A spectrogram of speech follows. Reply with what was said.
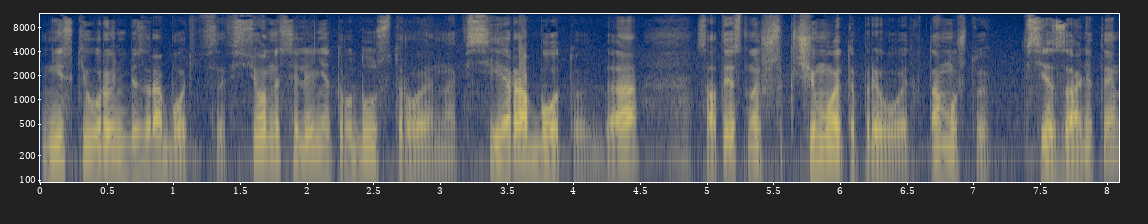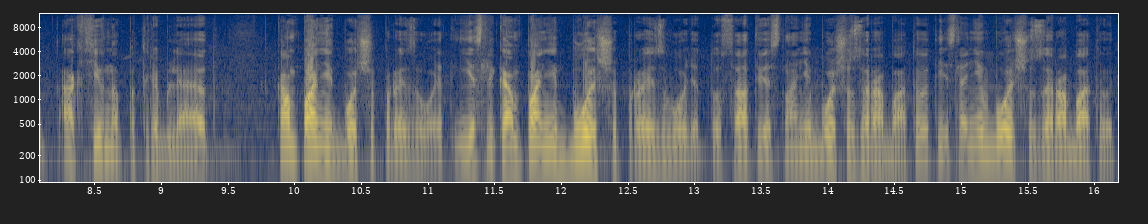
низкий уровень безработицы, все население трудоустроено, все работают, да, соответственно, к чему это приводит? К тому, что все заняты, активно потребляют, компании больше производят. Если компании больше производят, то, соответственно, они больше зарабатывают. Если они больше зарабатывают,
